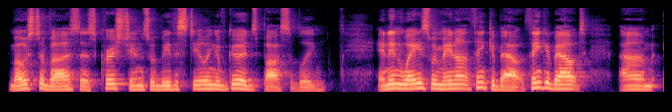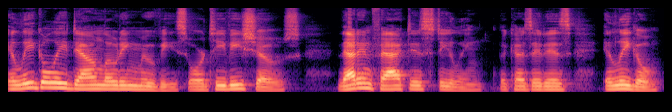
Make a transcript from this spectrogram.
most of us as Christians would be the stealing of goods, possibly. And in ways we may not think about. Think about um, illegally downloading movies or TV shows. That, in fact, is stealing because it is illegal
